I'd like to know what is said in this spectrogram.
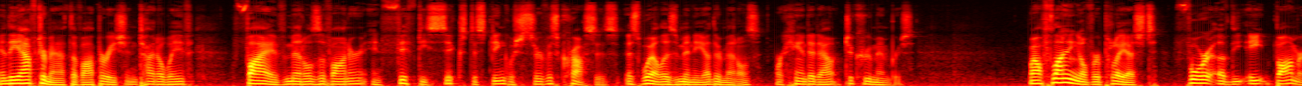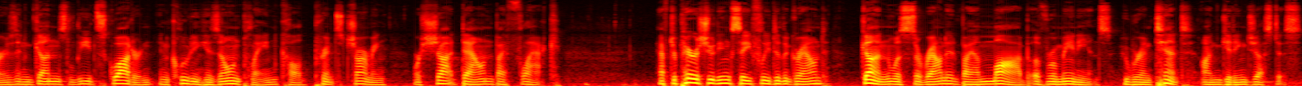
In the aftermath of Operation Tidal Wave, five Medals of Honor and 56 Distinguished Service Crosses, as well as many other medals, were handed out to crew members. While flying over Ploiești, Four of the eight bombers in Gunn's lead squadron, including his own plane called Prince Charming, were shot down by flak. After parachuting safely to the ground, Gunn was surrounded by a mob of Romanians who were intent on getting justice.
